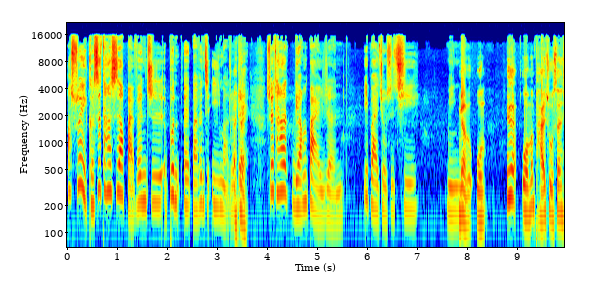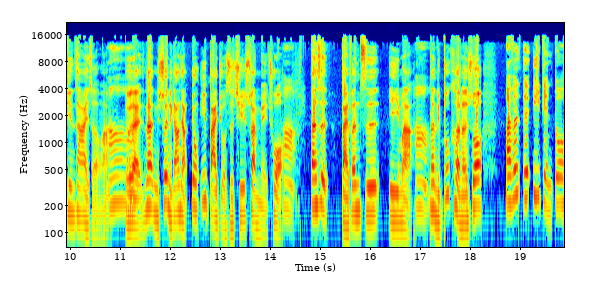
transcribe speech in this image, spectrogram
啊，所以可是他是要百分之不，哎，百分之一嘛，对不对？对，所以他两百人一百九十七名，没有我。因为我们排除身心障碍者嘛，哦、对不对？那你所以你刚刚讲用一百九十七算没错，哦、但是百分之一嘛，哦、那你不可能说百分呃一点多，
